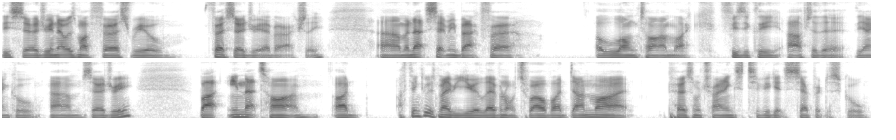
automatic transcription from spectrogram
this surgery, and that was my first real first surgery ever actually, um, and that set me back for a long time, like physically after the the ankle um, surgery. But in that time, I I think it was maybe year eleven or twelve. I'd done my personal training certificate separate to school.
